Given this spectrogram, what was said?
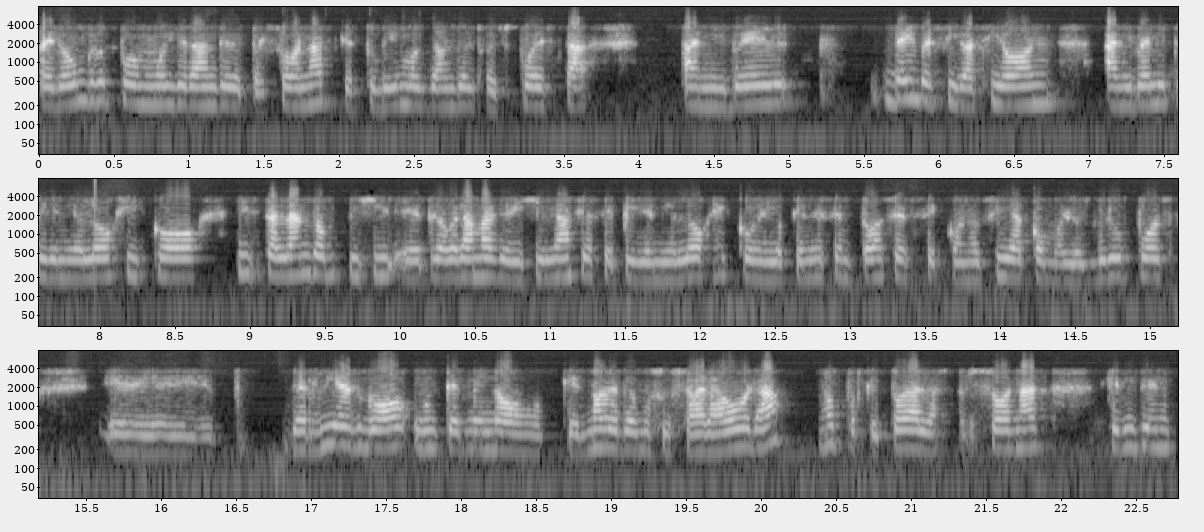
pero un grupo muy grande de personas que estuvimos dando respuesta a nivel de investigación, a nivel epidemiológico, instalando eh, programas de vigilancia epidemiológico en lo que en ese entonces se conocía como los grupos eh, de riesgo, un término que no debemos usar ahora, ¿no? Porque todas las personas que viven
